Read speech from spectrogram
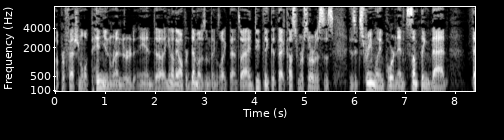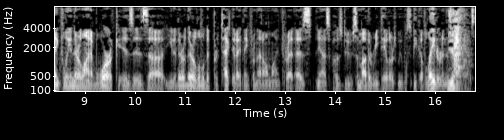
a professional opinion rendered, and uh, you know they offer demos and things like that. So I, I do think that that customer service is is extremely important, and it's something that. Thankfully, in their line of work, is is uh, you know they're they're a little bit protected, I think, from that online threat, as you know, as opposed to some other retailers we will speak of later in this podcast.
